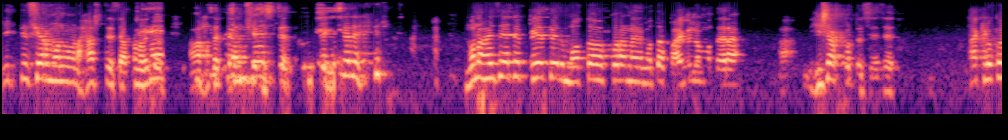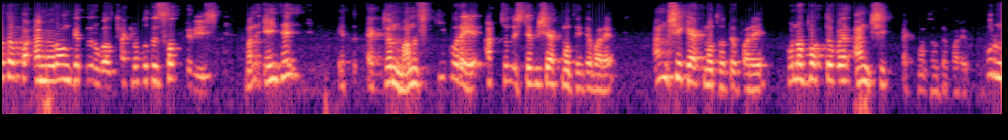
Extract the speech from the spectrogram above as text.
লিখতেছি আর মনে মনে হাসতেছি আপনার আমার হাতে পেন্সিল মনে হয় যে এটা মতো, কোরআনের মতো, বাইবেলের মতো এরা হিসাব করতেছে যে থাকল কত আমি ওর অঙ্কে দুর্বল, থাকল কত ছত্রিশ। মানে এই যে একজন মানুষ কি করে আটচল্লিশটা বিষয়ে একমত হতে পারে? আংশিক একমত হতে পারে, কোন বক্তব্যের আংশিক একমত হতে পারে, পূর্ণ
